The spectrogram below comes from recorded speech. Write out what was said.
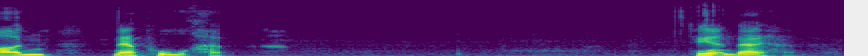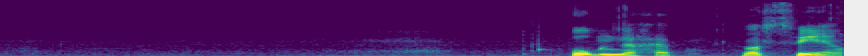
อนหน้าผูครับใช้งานได้ครับ ปุ่มนะครับลดเสียง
